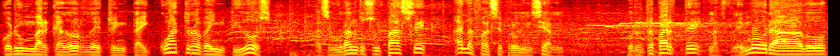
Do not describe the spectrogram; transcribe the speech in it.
con un marcador de 34 a 22, asegurando su pase a la fase provincial. Por otra parte, las de Morado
